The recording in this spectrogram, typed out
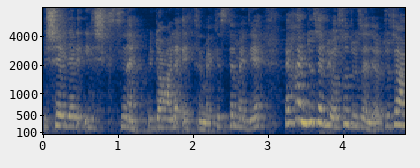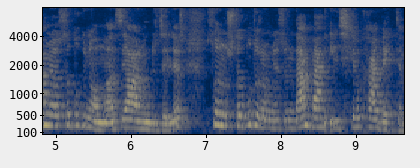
bir şeylere ilişkisine müdahale ettirmek istemediği ve hani düzeliyorsa düzelir, düzelmiyorsa bugün olmaz, yarın düzelir. Sonuçta bu durum yüzünden ben ilişkimi kaybettim.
